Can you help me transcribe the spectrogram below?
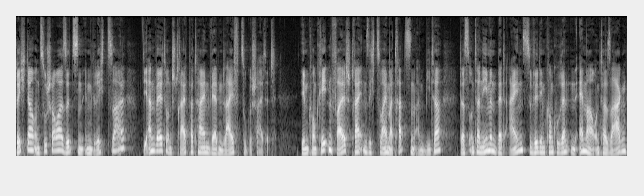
Richter und Zuschauer sitzen im Gerichtssaal, die Anwälte und Streitparteien werden live zugeschaltet. Im konkreten Fall streiten sich zwei Matratzenanbieter, Das Unternehmen Bet1 will dem Konkurrenten Emma untersagen,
